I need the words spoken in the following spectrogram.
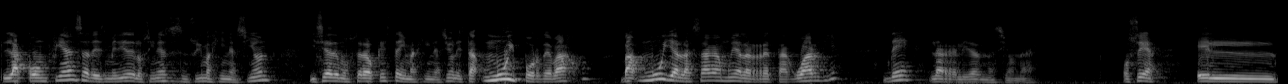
la confianza desmedida de los cineastas en su imaginación, y se ha demostrado que esta imaginación está muy por debajo, va muy a la saga, muy a la retaguardia de la realidad nacional. O sea, el,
